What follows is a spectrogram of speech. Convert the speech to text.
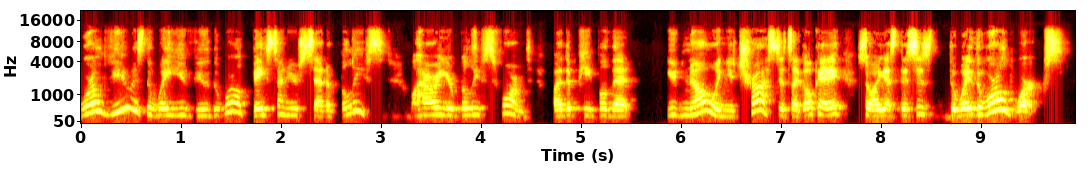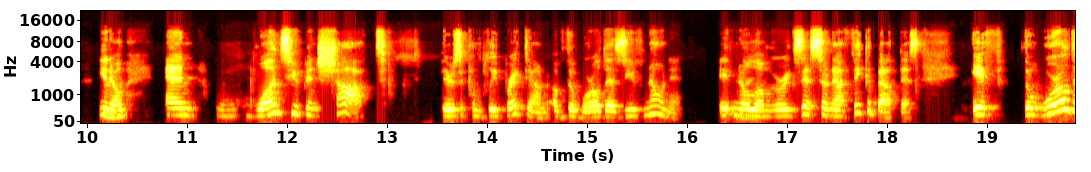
Worldview is the way you view the world based on your set of beliefs. Well, how are your beliefs formed? By the people that you know and you trust. It's like, okay, so I guess this is the way the world works, you know. Mm-hmm. And once you've been shocked, there's a complete breakdown of the world as you've known it. It no right. longer exists. So now think about this. If the world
